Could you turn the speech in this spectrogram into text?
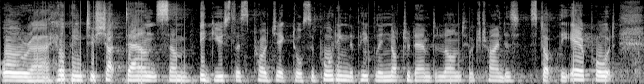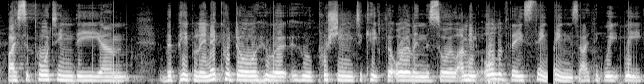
or uh, helping to shut down some big useless project or supporting the people in Notre Dame des Landes who are trying to stop the airport, by supporting the, um, the people in Ecuador who are, who are pushing to keep the oil in the soil. I mean, all of these things, I think we, we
